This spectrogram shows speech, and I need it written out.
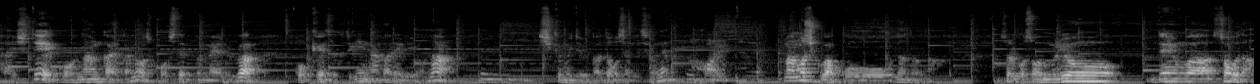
対してこう何回かのこうステップメールがこう継続的に流れるようなうん。仕組みというか動線ですよね。はい。まあ、もしくはこうなんだろうな。それこそ無料電話相談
